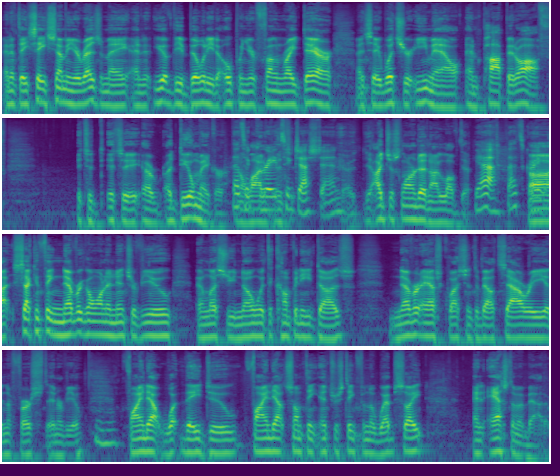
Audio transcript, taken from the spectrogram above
and if they say send me your resume, and you have the ability to open your phone right there and say what's your email and pop it off." It's a it's a, a, a deal maker. in That's a lot great suggestion. Yeah, I just learned it and I loved it. Yeah, that's great. Uh, second thing, never go on an interview unless you know what the company does. Never ask questions about salary in the first interview. Find out what they do. Find out something interesting from the website and ask them about it.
